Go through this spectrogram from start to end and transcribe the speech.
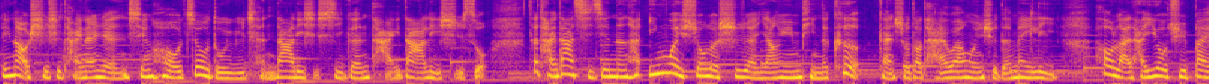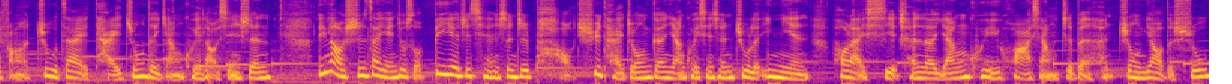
林老师是台南人，先后就读于成大历史系跟台大历史所。在台大期间呢，他因为修了诗人杨云平的课。感受到台湾文学的魅力，后来他又去拜访了住在台中的杨奎老先生。林老师在研究所毕业之前，甚至跑去台中跟杨奎先生住了一年，后来写成了《杨奎画像》这本很重要的书。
